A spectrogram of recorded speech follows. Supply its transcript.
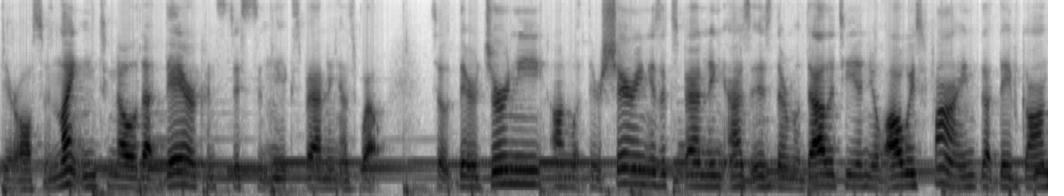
they're also enlightened to know that they're consistently expanding as well. So their journey on what they're sharing is expanding, as is their modality, and you'll always find that they've gone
